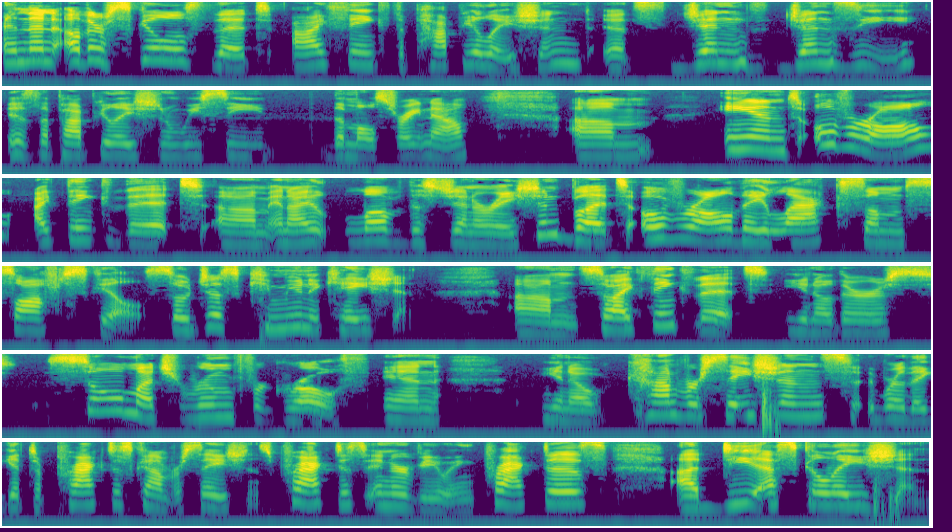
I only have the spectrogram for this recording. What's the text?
and then other skills that I think the population, it's Gen, Gen Z is the population we see the most right now. Um, and overall, I think that, um, and I love this generation, but overall, they lack some soft skills. So just communication. Um, so I think that, you know, there's so much room for growth in you know conversations where they get to practice conversations practice interviewing practice uh, de-escalation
